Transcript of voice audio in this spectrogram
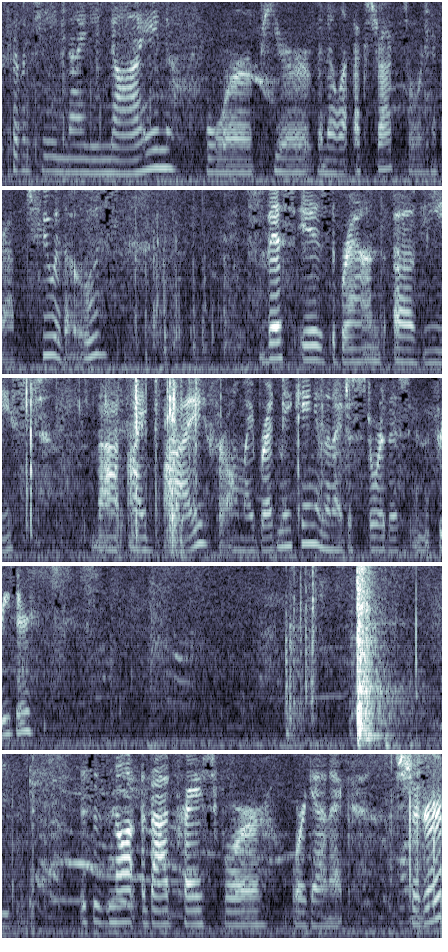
$17.99 for pure vanilla extract. So we're gonna grab two of those. This is the brand of yeast that I buy for all my bread making, and then I just store this in the freezer. This is not a bad price for organic sugar.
